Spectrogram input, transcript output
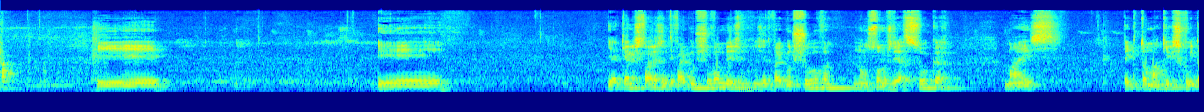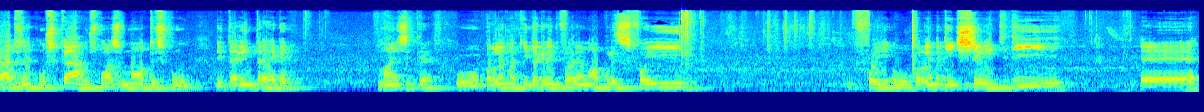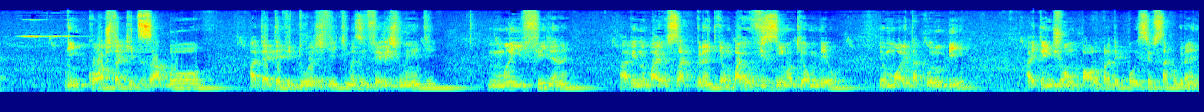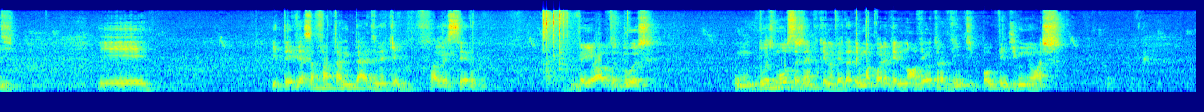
e e e aquela história, a gente vai com chuva mesmo, a gente vai com chuva, não somos de açúcar, mas tem que tomar aqueles cuidados, né? Com os carros, com as motos, com de teleentrega entrega mas o problema aqui da Grande Florianópolis foi foi o problema de enchente, de é, encosta que desabou, até teve duas vítimas, infelizmente, mãe e filha, né? Ali no bairro Saco Grande, que é um bairro vizinho aqui ao meu, eu moro em Itacurubi, aí tem João Paulo para depois ser o Saco Grande. E e teve essa fatalidade, né? Que faleceram, veio óbito duas, um, duas moças, né? Porque na verdade uma 49 e outra 20 e pouco, 21 eu acho.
